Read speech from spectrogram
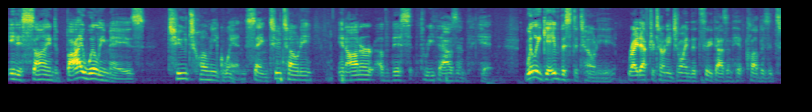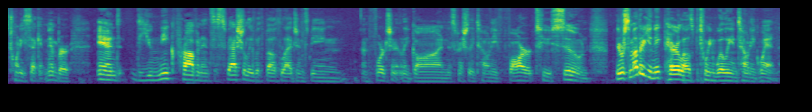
it is signed by Willie Mays to Tony Gwynn, saying to Tony, in honor of this 3,000th hit. Willie gave this to Tony right after Tony joined the 3000 Hit Club as its 22nd member. And the unique provenance, especially with both legends being unfortunately gone, especially Tony, far too soon. There were some other unique parallels between Willie and Tony Gwynn.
